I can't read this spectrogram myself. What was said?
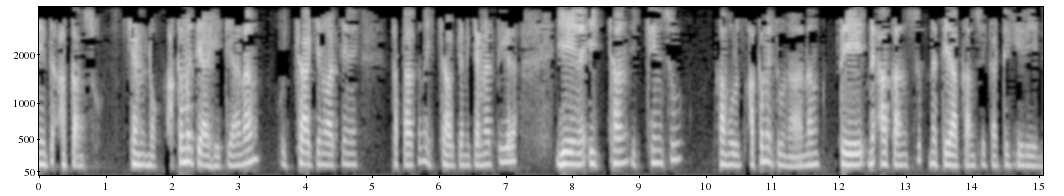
නේද අකංසු. කන්නෝ අකමැති අය හිටියා නම් උච්චා කියන වචනේ කතා කරන ඉච්ඡාව කියන්නේ කැමැත්ත කියලා. යේන ඉච්ඡන් ඉච්ඡින්සු කවුරුත් අකමැති වුණා නම් තේන ආකාංශු නැති ආකාංශي කටි කිරීම.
